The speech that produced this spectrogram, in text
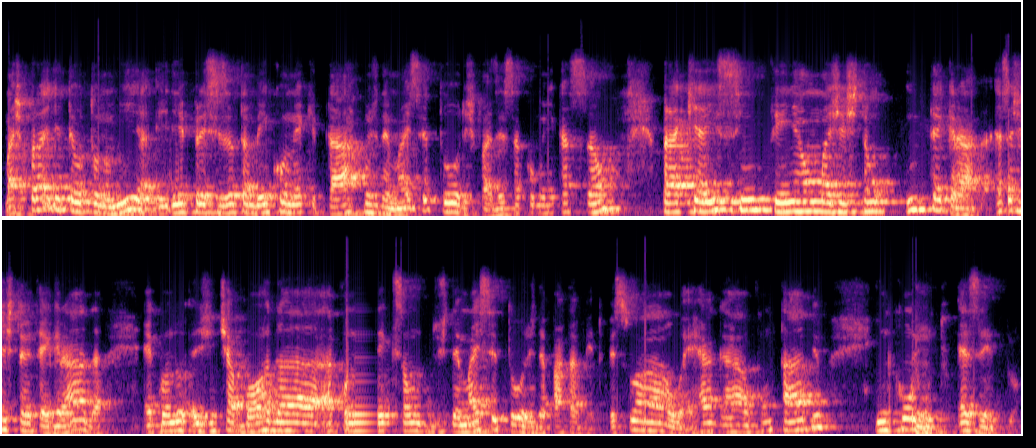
mas para ele ter autonomia, ele precisa também conectar com os demais setores, fazer essa comunicação, para que aí sim tenha uma gestão integrada. Essa gestão integrada é quando a gente aborda a conexão dos demais setores, departamento pessoal, RH, o contábil, em conjunto. Exemplo,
